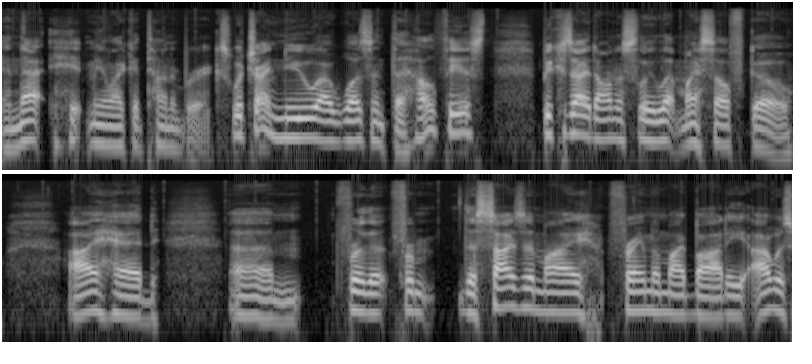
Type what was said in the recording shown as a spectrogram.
And that hit me like a ton of bricks, which I knew I wasn't the healthiest because I'd honestly let myself go. I had, um, for the for the size of my frame of my body, I was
